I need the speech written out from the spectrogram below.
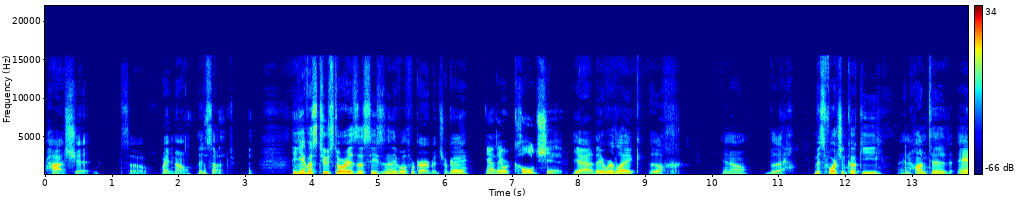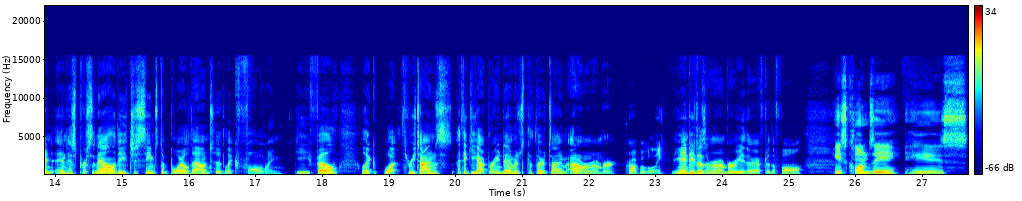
hot shit. So, Wait, no, they sucked. he gave us two stories this season, and they both were garbage. Okay. Yeah, they were cold shit. Yeah, they were like, ugh, you know, bleh. Misfortune Cookie and Hunted, and and his personality just seems to boil down to like falling. He fell like what three times? I think he got brain damage the third time. I don't remember. Probably. Andy doesn't remember either after the fall. He's clumsy. He's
